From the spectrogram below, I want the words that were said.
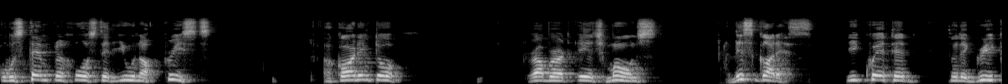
whose temple hosted eunuch priests. According to Robert H. Mounce, this goddess, equated to the Greek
